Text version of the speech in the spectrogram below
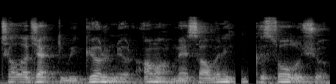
çalacak gibi görünüyor ama mesafenin kısa oluşu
